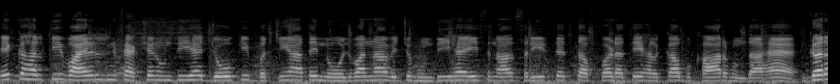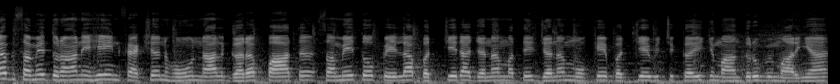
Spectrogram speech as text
ਇੱਕ ਹਲਕੀ ਵਾਇਰਲ ਇਨਫੈਕਸ਼ਨ ਹੁੰਦੀ ਹੈ ਜੋ ਕਿ ਬੱਚਿਆਂ ਅਤੇ ਨੌਜਵਾਨਾਂ ਵਿੱਚ ਹੁੰਦੀ ਹੈ, ਇਸ ਨਾਲ ਸਰੀਰ ਤੇ ਧੱਫੜ ਅਤੇ ਹਲਕਾ ਬੁਖਾਰ ਹੁੰਦਾ ਹੈ। ਗਰਭ ਸਮੇਂ ਦੌਰਾਨ ਇਹ ਇਨਫੈਕਸ਼ਨ ਹੋਣ ਨਾਲ ਗਰਭਪਾਤ ਸਮੇਂ ਤੋਂ ਪਹਿਲਾਂ ਬੱਚੇ ਦਾ ਜਨਮ ਅਤੇ ਜਨਮ ਮੌਕੇ ਬੱਚੇ ਵਿੱਚ ਕਈ ਜਮਾਂਦਰੂ ਬਿਮਾਰੀਆਂ,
